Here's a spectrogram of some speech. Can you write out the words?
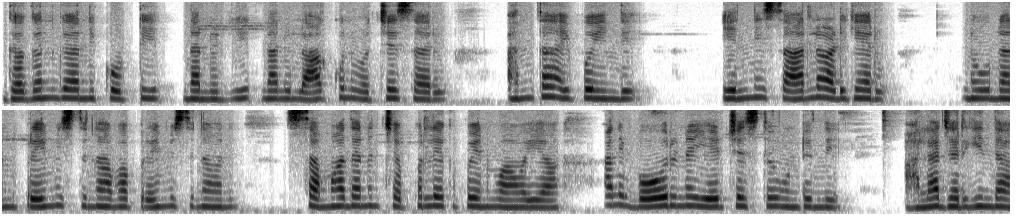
గగన్ గారిని కొట్టి నన్ను నన్ను లాక్కుని వచ్చేశారు. అంతా అయిపోయింది. ఎన్నిసార్లు అడిగారు. నువ్వు నన్ను ప్రేమిస్తున్నావా ప్రేమిస్తున్నావని సమాధానం చెప్పలేకపోయాను మావయ్య అని బోరున ఏడ్చేస్తూ ఉంటుంది. అలా జరిగిందా?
